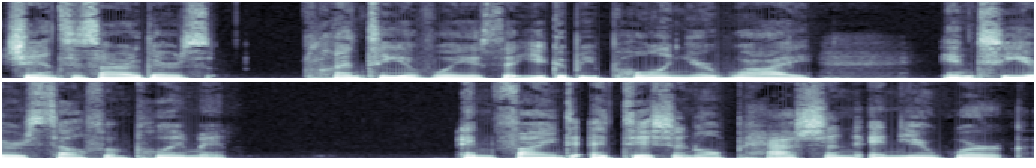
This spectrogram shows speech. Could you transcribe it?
Chances are there's plenty of ways that you could be pulling your why into your self employment and find additional passion in your work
